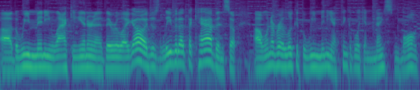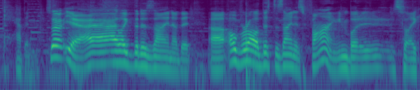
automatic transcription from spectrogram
uh, the Wii Mini lacking internet, they were like, oh, just leave it at the cabin. So uh, whenever I look at the Wii Mini, I think of like a nice log cabin. So yeah, I, I like the design of it. Uh, overall, this design is fine, but it's like,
